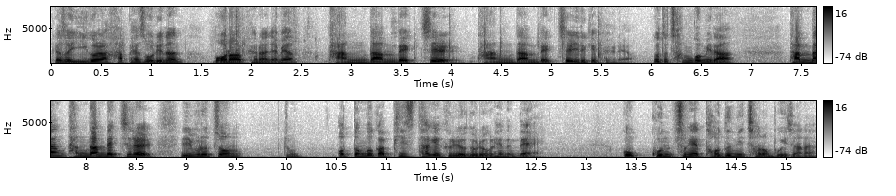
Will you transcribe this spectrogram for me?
그래서 이걸 합해서 우리는 뭐라고 표현하냐면 당단백질, 당단백질 이렇게 표현해요. 이것도 참고입니다. 단방, 당단백질을 일부러 좀, 좀 어떤 것과 비슷하게 그리려 노력을 했는데 꼭 곤충의 더듬이처럼 보이잖아요.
